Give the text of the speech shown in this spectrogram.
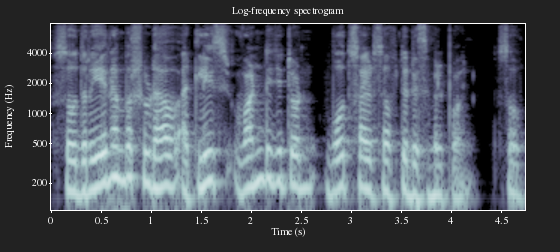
So the real number should have at least one digit on both sides of the decimal point. So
